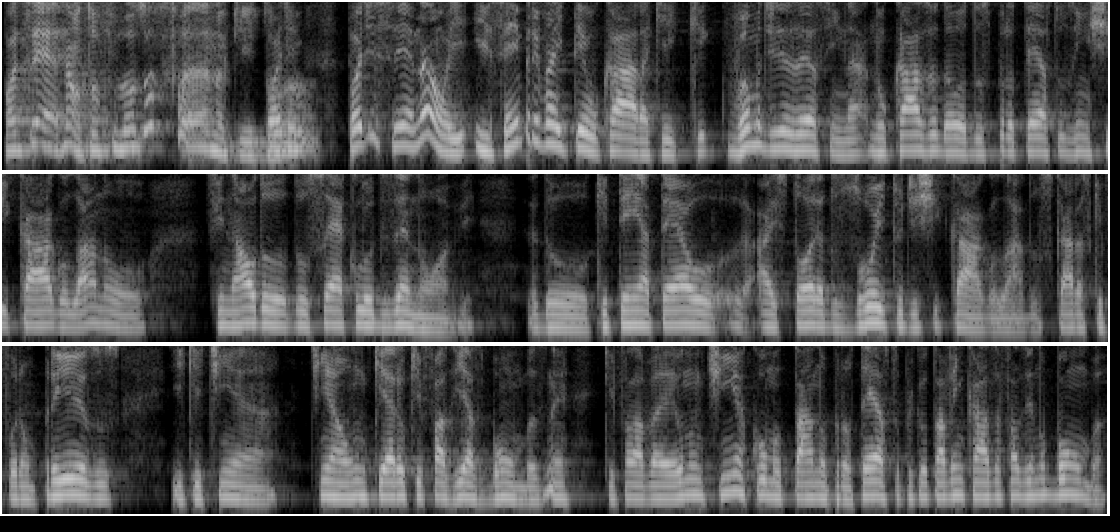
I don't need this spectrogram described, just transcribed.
Pode ser, é, não, tô filosofando aqui. Tô... Pode, pode ser, não, e, e, sempre vai ter o cara que, que vamos dizer assim, né, no caso do, dos protestos em Chicago, lá no final do, do século XIX, do, que tem até o, a história dos oito de Chicago lá, dos caras que foram presos e que tinha, tinha um que era o que fazia as bombas, né? Que falava, eu não tinha como estar tá no protesto porque eu estava em casa fazendo bomba.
